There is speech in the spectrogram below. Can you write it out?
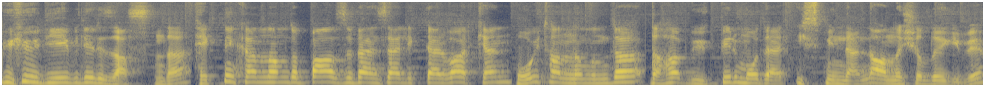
büyüğü diyebiliriz aslında. Teknik anlamda bazı benzerlikler varken boyut anlamında daha büyük bir model isminden de anlaşıldığı gibi.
